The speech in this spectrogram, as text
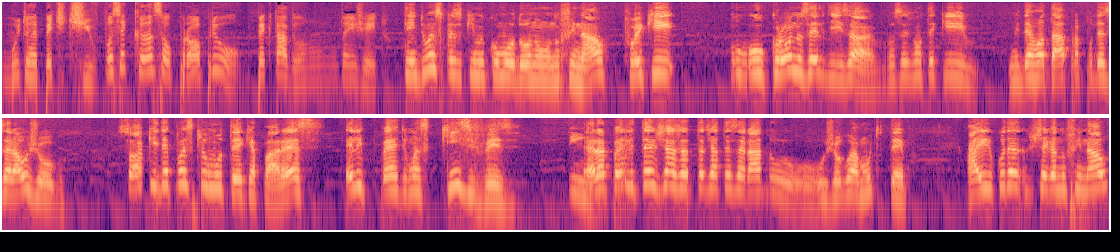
muito repetitivo. Você cansa o próprio espectador, não, tem jeito. Tem duas coisas que me incomodou no, no final. Foi que o, o Cronos ele diz: Ah, vocês vão ter que me derrotar para poder zerar o jogo. Só que depois que o Muteki aparece, ele perde umas 15 vezes. Sim. Era pra ele ter, já, já, já ter zerado o, o jogo há muito tempo. Aí quando chega no final,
